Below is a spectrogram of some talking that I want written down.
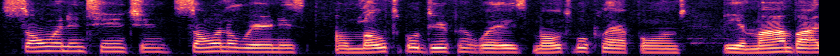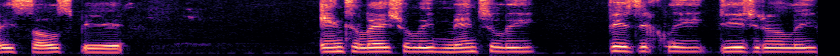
sowing intention, sowing awareness on multiple different ways, multiple platforms, be it mind, body, soul, spirit, intellectually, mentally, physically, digitally,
